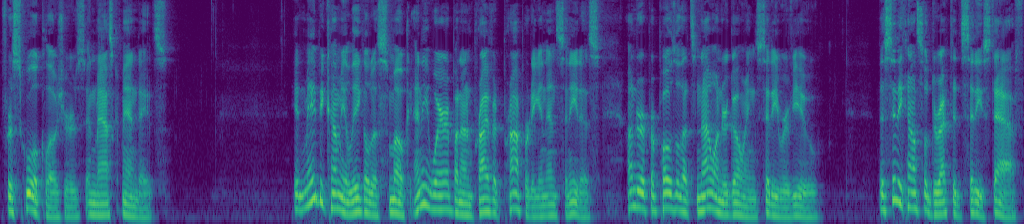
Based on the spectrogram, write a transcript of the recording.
for school closures and mask mandates. It may become illegal to smoke anywhere but on private property in Encinitas under a proposal that's now undergoing city review. The City Council directed city staff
